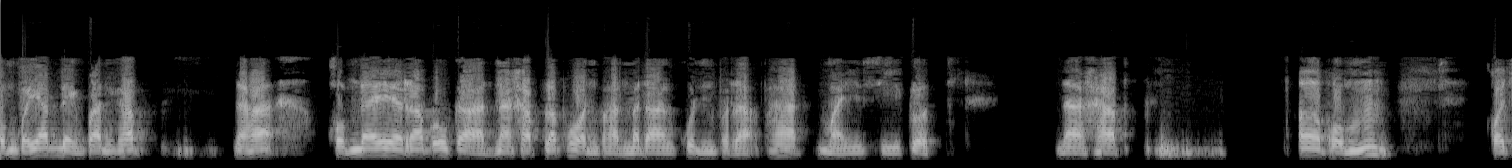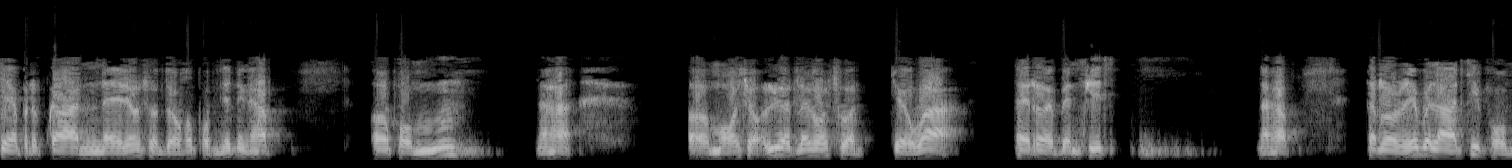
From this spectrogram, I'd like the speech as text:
ผมขออนุญาตแบ่งปันครับนะฮะผมได้รับโอกาสนะครับรับพรผ่านมาดางคุณพระพาสไหมศรีกรดนะครับเออผมขอแชร์ประสบการณ์ในเรื่องส่วนตัวของผมนิดนึงครับ เออผมนะฮะเออหมอเจาะเลือดแล้วก็ตรวจเจอว่าไทรอยด์เป็นพิษนะครับตลอดระยะเวลาที่ผม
